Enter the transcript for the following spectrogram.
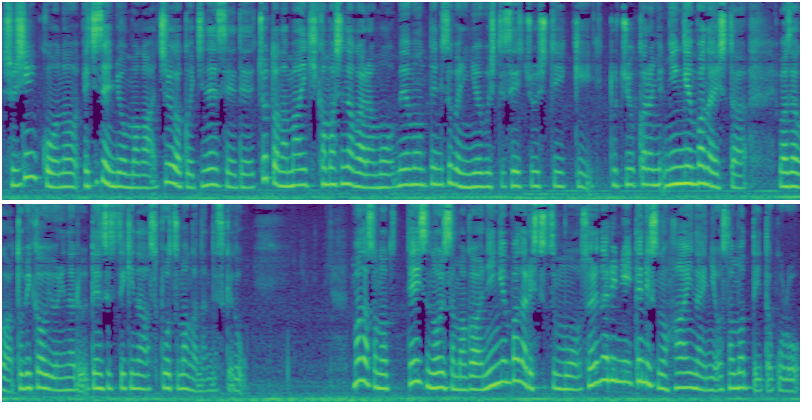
主人公の越前龍馬が中学1年生でちょっと生意気かましながらも名門テニス部に入部して成長していき途中から人間離れした技が飛び交うようになる伝説的なスポーツ漫画なんですけどまだそのテニスの王子様が人間離れしつつもそれなりにテニスの範囲内に収まっていた頃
